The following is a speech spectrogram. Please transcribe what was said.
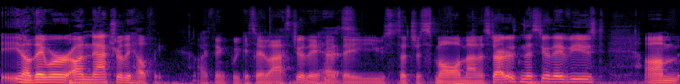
you know, they were unnaturally healthy. I think we could say last year they had Yes. they used such a small amount of starters, and this year they've used um,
